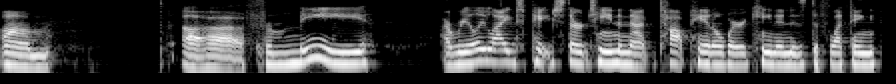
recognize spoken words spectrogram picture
Um, uh, for me, I really liked page 13 in that top panel where Kenan is deflecting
